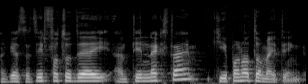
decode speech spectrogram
I guess that's it for today. Until next time, keep on automating.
